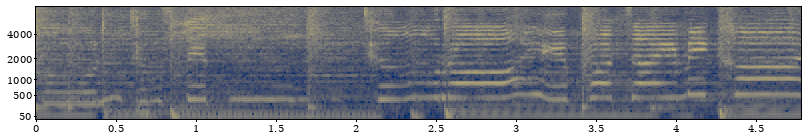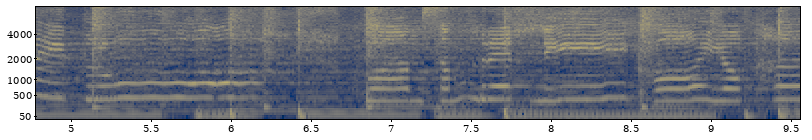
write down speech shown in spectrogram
ศูนย์ถึงสิบถึงร้อยเพราะใจไม่เคยกลัว ความสำเร็จนี้ขอยกให้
